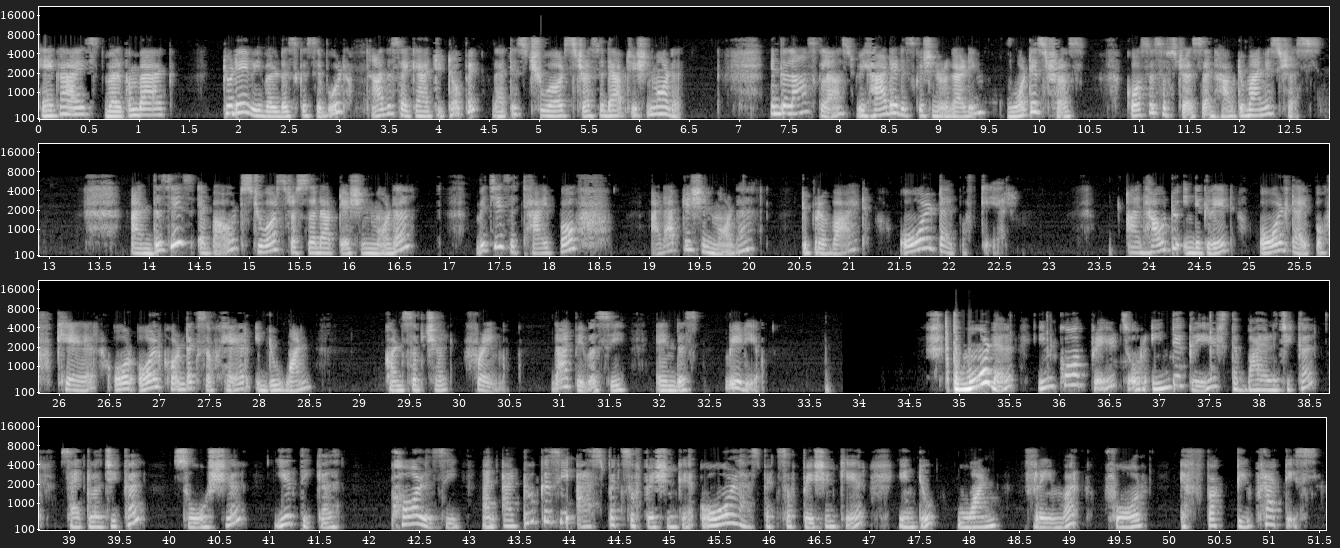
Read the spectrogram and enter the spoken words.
Hey guys, welcome back. Today we will discuss about another psychiatry topic that is Stuart's stress adaptation model. In the last class, we had a discussion regarding what is stress, causes of stress and how to manage stress. And this is about Stuart's stress adaptation model, which is a type of adaptation model to provide all type of care and how to integrate all type of care or all contexts of care into one conceptual framework that we will see in this video. The model incorporates or integrates the biological, psychological, social, ethical, policy and advocacy aspects of patient care, all aspects of patient care into one framework for effective practice.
